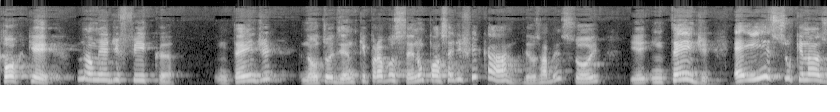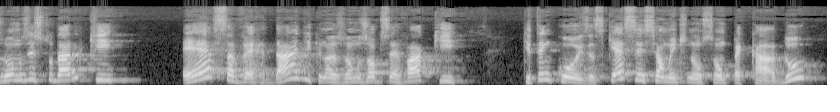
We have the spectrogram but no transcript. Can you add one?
Por quê? Não me edifica. Entende? Não estou dizendo que para você não possa edificar. Deus abençoe. E, entende? É isso que nós vamos estudar aqui. É essa verdade que nós vamos observar aqui. Que tem coisas que essencialmente não são pecado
